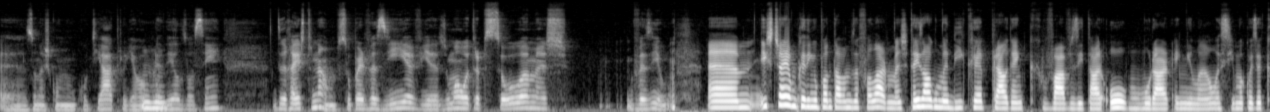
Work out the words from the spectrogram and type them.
eh, zonas com, com o teatro e a ópera Uhum. deles, ou assim. De resto, não. Super vazia. Vias uma outra pessoa, mas vazio. Ahm, isto já é um bocadinho o ponto que estávamos a falar, mas tens alguma dica para alguém que vá visitar ou morar em Milão? Assim, uma coisa que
